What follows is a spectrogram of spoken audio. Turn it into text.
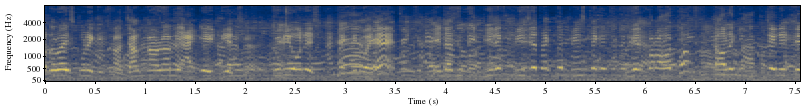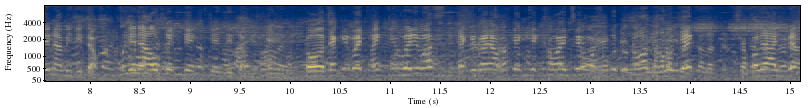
আদারওয়াইজ কোনো কিছু না। যার কারণে আমি এই দিয়েছি। টু বি অনেস্ট ভাই হ্যাঁ? এটা যদি ডিরেক্ট ফ্রিজে থাকতো ফ্রিজ থেকে যদি বের করা হতো তাহলে কিন্তু টেনে টেন আমি দিতাম। টেনে আউটলেট টেন টেন দিতাম তো জাকির ভাই thank you very much Zakir ভাই আমাকে কেক খাওয়াইছে অসংখ্য ধন্যবাদ ভালো কেক সকালে আসবেন।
